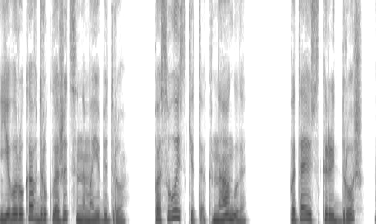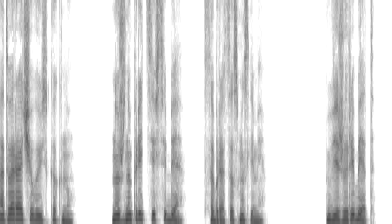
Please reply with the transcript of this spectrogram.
Его рука вдруг ложится на моё бедро. По-свойски так, нагло. Пытаюсь скрыть дрожь, отворачиваюсь к окну. Нужно прийти в себя, собраться с мыслями. Вижу ребят.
